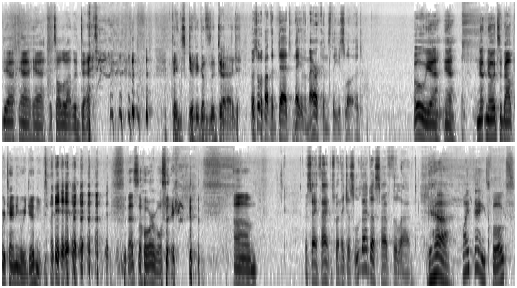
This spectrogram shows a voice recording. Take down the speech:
Yeah, yeah, yeah. It's all about the dead. Thanksgiving of the dead. It's all about the dead Native Americans that you slaughtered. Oh yeah, yeah. No, no, it's about pretending we didn't. That's the horrible thing. We're saying thanks when they just let us have the land. Yeah. Why? Thanks, folks.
